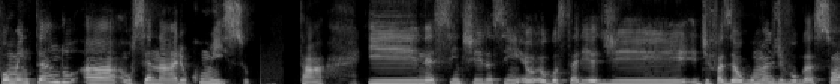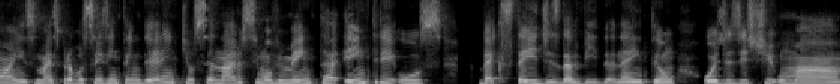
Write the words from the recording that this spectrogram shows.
fomentando a, o cenário com isso, tá? E nesse sentido, assim, eu, eu gostaria de, de fazer algumas divulgações, mas para vocês entenderem que o cenário se movimenta entre os backstages da vida, né? Então, hoje existe uma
